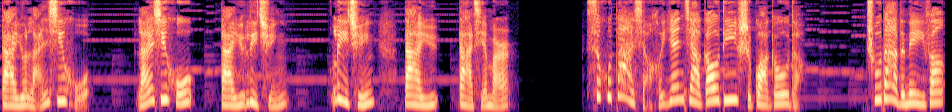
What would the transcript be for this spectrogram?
大于蓝西湖，蓝西湖大于利群，利群。大于大前门似乎大小和烟价高低是挂钩的，出大的那一方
